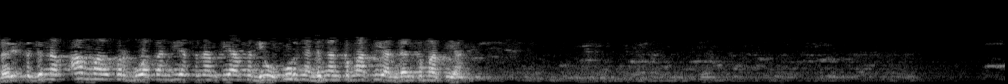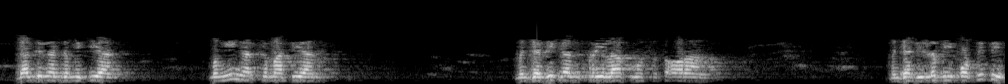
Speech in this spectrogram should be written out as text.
dari segenap amal perbuatan dia senantiasa diukurnya dengan kematian dan kematian. Dan dengan demikian, mengingat kematian, menjadikan perilaku seseorang menjadi lebih positif.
